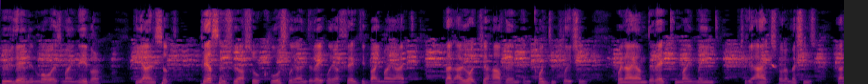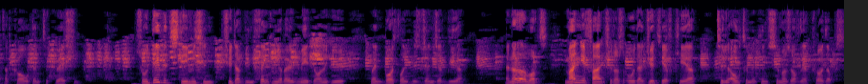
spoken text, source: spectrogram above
who then in law is my neighbour, he answered, persons who are so closely and directly affected by my act that I ought to have them in contemplation when I am directing my mind to the acts or omissions that are called into question. So David Stevenson should have been thinking about May Donoghue when bottling his ginger beer. In other words, manufacturers owed a duty of care to the ultimate consumers of their products.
